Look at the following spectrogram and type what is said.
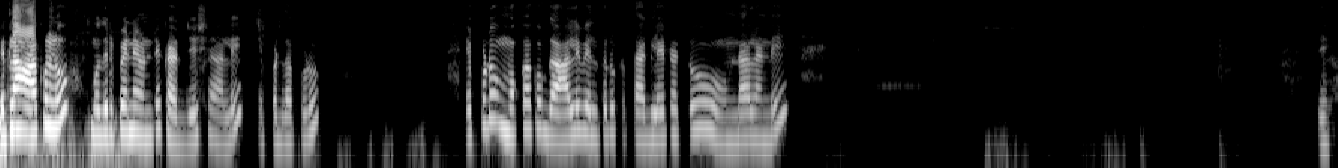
ఇట్లా ఆకులు ముదిరిపోయినవి ఉంటే కట్ చేసేయాలి ఎప్పటిదప్పుడు. ఎప్పుడు మొక్కకు గాలి వెలుతురు తగిలేటట్టు ఉండాలండి ఇగో.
